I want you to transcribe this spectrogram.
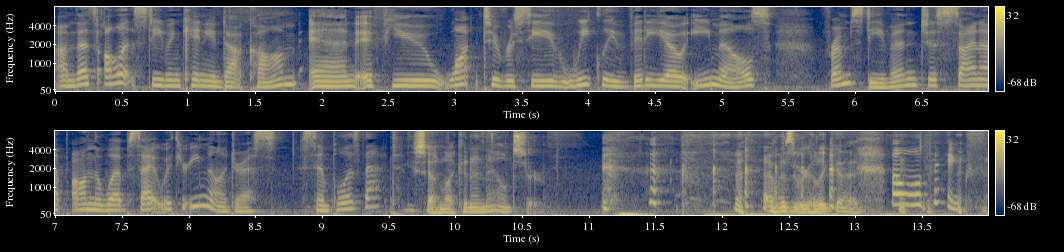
Um, that's all at StevenCanyon.com. And if you want to receive weekly video emails from Steven, just sign up on the website with your email address. Simple as that. You sound like an announcer. that was really good. Oh well, thanks.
